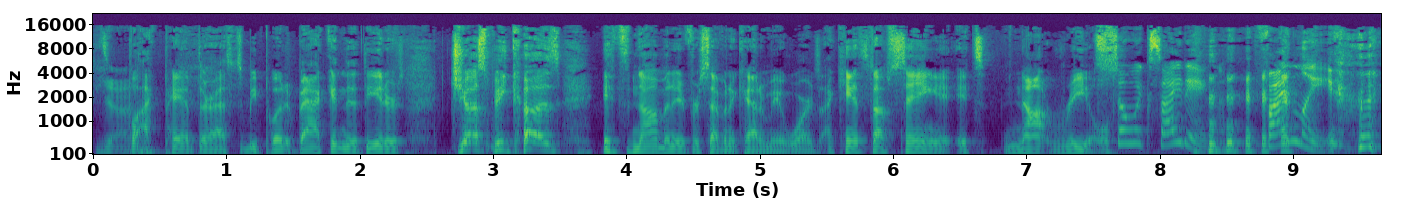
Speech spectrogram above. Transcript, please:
Yeah. Black Panther has to be put back into theaters just because it's nominated for seven Academy Awards. I can't stop saying it. It's not real. So exciting. Finally.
